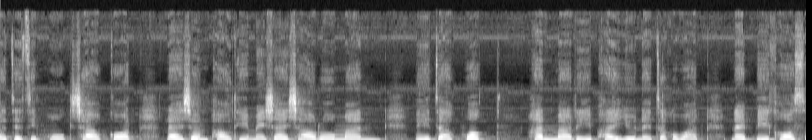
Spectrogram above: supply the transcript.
376 ชาวกอธและชนเผ่าที่ไม่ใช่ชาวโรมันหนีจากพวกฮันมารีภัยอยู่ในจักรวรรดิในปีค.ศ.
